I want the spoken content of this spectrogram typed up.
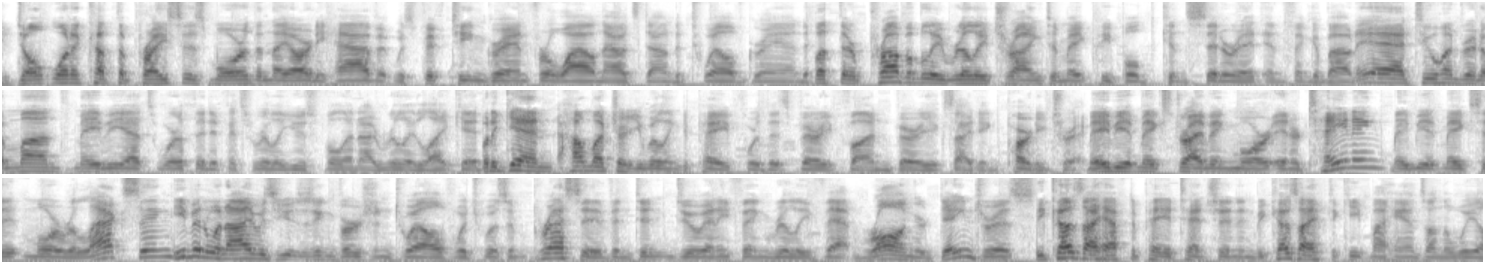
don't want to cut the prices more than they already have. It was 15 grand for a while, now it's down to 12 grand. But they're probably really trying to make people consider it and think about, yeah, 200 a month, maybe that's worth it if it's really useful and I really like it. But again, how much are you willing to pay for this very fun, very exciting party trick? Maybe it makes driving more entertaining, maybe it makes it more relaxing. Even when I was using version 12, which was impressive and didn't do anything really that wrong or dangerous, because I have to pay attention and because I have to keep my hands on the wheel,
